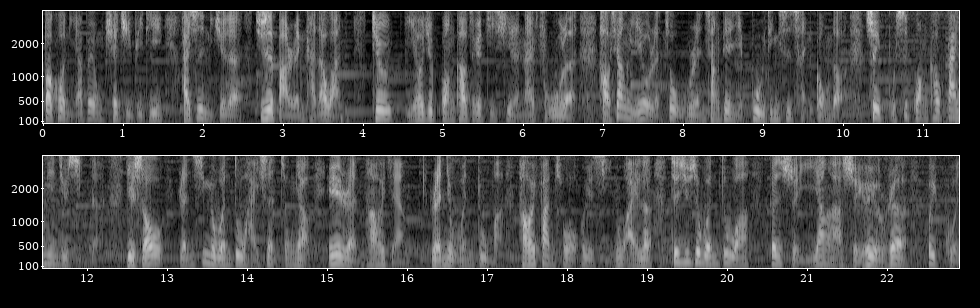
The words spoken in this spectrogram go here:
包括你要不要用 ChatGPT，还是你觉得就是把人砍到完，就以后就光靠这个机器人来服务了？好像也有人做无人商店，也不一定是成功的，所以不是光靠概念就行的。有时候人性的温度还是很重要，因为人他会怎样？人有温度嘛，他会犯错，会有喜怒哀乐，这就是温度啊，跟水一样啊，水会有热，会滚，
